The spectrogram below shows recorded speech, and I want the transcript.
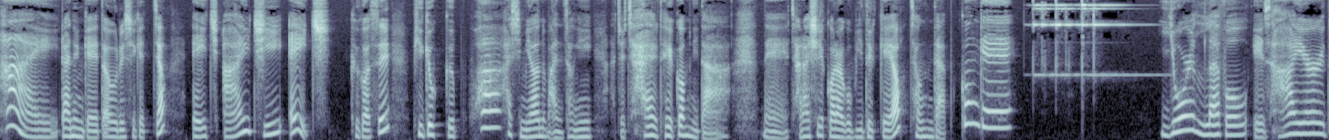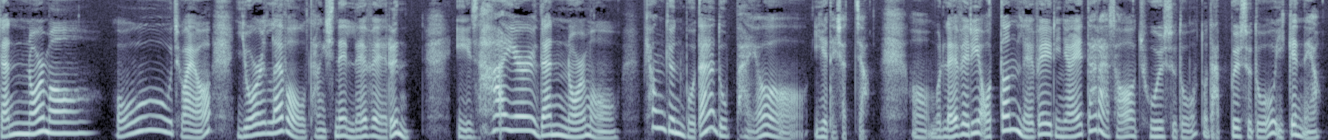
high 라는 게 떠오르시겠죠? h-i-g-h. 그것을 비교급화 하시면 완성이 아주 잘 될 겁니다. 네, 잘 하실 거라고 믿을게요. 정답 공개! Your level is higher than normal. 오, 좋아요. Your level, 당신의 레벨은 is higher than normal. 평균보다 높아요. 이해되셨죠? 어, 뭐, 레벨이 어떤 레벨이냐에 따라서 좋을 수도 또 나쁠 수도 있겠네요.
